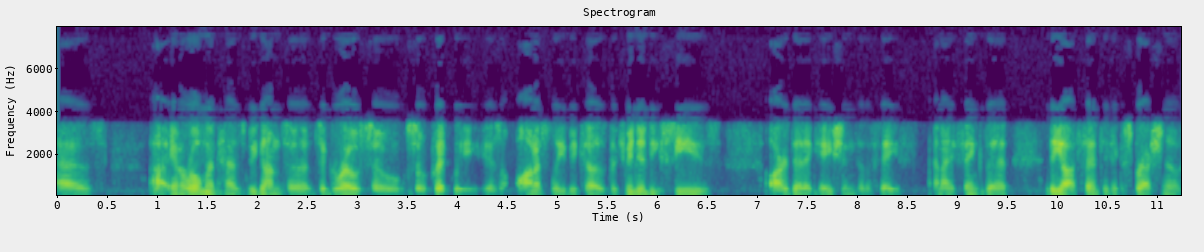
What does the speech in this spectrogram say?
as uh, enrollment has begun to, to grow so so quickly, is honestly because the community sees our dedication to the faith, and I think that the authentic expression of,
